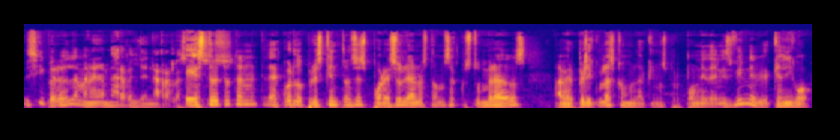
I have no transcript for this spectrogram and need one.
Sí, pero es la manera Marvel de narrar las Estoy cosas. totalmente de acuerdo, pero es que entonces por eso ya no estamos acostumbrados a ver películas como la que nos propone Denis Villeneuve, que digo,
